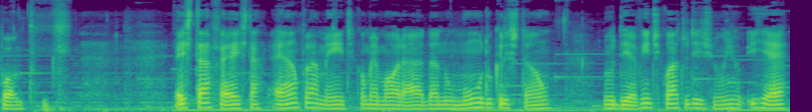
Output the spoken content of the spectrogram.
Ponto. Esta festa é amplamente comemorada no mundo cristão no dia 24 de junho e é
